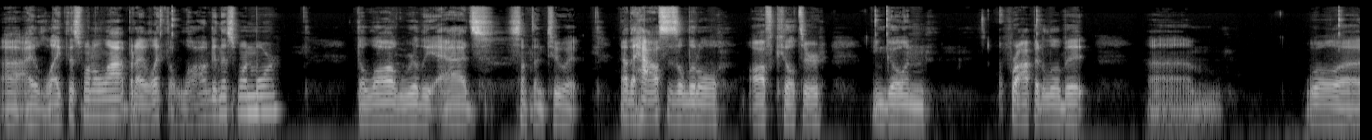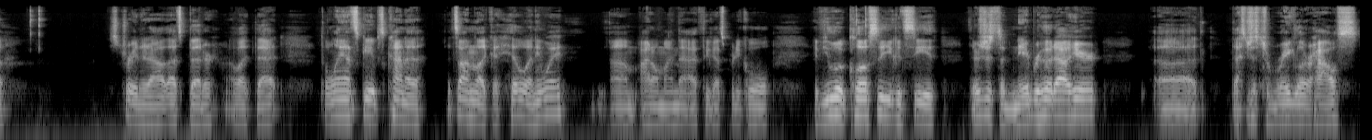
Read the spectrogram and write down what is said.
Uh, I like this one a lot, but I like the log in this one more. The log really adds something to it. Now the house is a little off kilter. You can go and crop it a little bit. Um, we'll uh, straighten it out. That's better. I like that. The landscape's kind of, it's on like a hill anyway. Um, I don't mind that. I think that's pretty cool. If you look closely, you can see there's just a neighborhood out here. Uh, that's just a regular house.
